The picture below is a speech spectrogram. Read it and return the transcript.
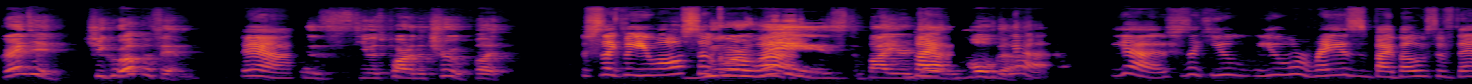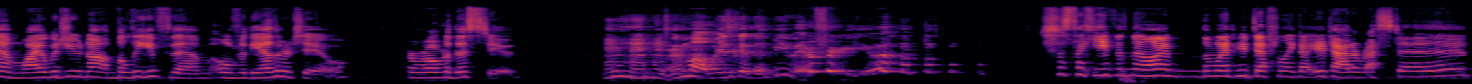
Granted, she grew up with him. Yeah. Because he was part of the troop, but. It's like, but you also you were raised by your by, dad and Holga. Yeah. Yeah, she's like you. You were raised by both of them. Why would you not believe them over the other two, or over this dude? Mm-hmm. I'm always gonna be there for you. It's just like, even though I'm the one who definitely got your dad arrested.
